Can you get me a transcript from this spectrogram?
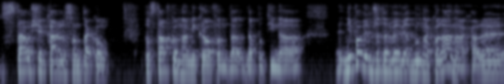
stał się Carlson taką podstawką na mikrofon dla, dla Putina. Nie powiem, że ten wywiad był na kolanach, ale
